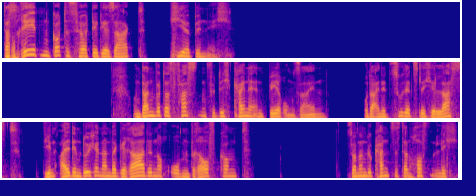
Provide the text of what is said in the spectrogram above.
das Reden Gottes hört, der dir sagt, hier bin ich. Und dann wird das Fasten für dich keine Entbehrung sein oder eine zusätzliche Last, die in all dem Durcheinander gerade noch oben drauf kommt, sondern du kannst es dann hoffentlich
